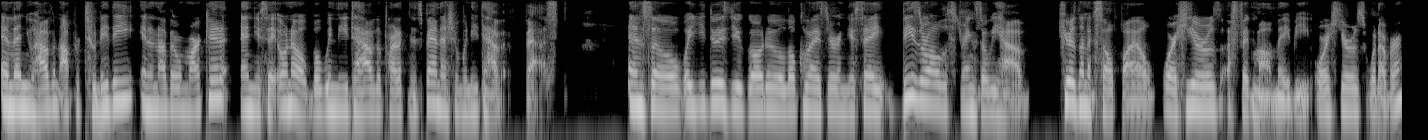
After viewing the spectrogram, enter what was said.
and then you have an opportunity in another market, and you say, "Oh no, but we need to have the product in Spanish, and we need to have it fast." And so what you do is you go to a localizer and you say, "These are all the strings that we have. Here's an Excel file, or here's a Figma, maybe, or here's whatever."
